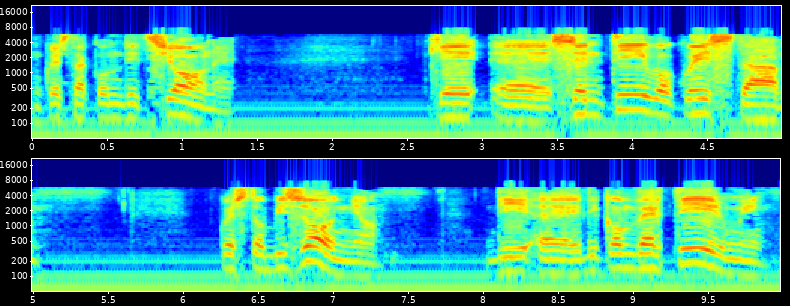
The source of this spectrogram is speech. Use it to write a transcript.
in questa condizione, che eh, sentivo questa, questo bisogno di, eh, di convertirmi,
